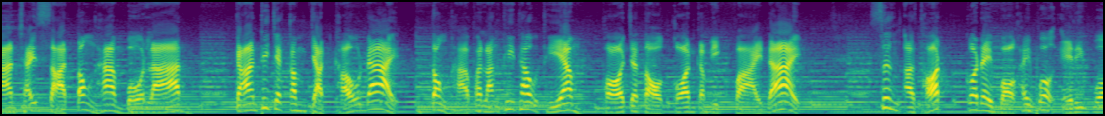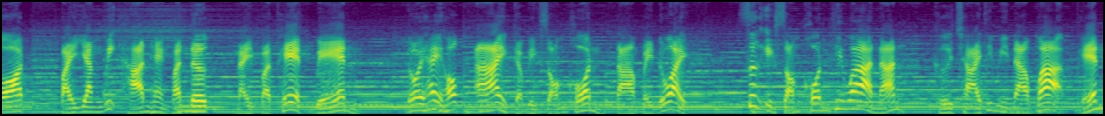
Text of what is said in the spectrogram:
การใช้ศาสตร์ต้องห้ามโบราณ การที่จะกำจัดเขาได้ ต้องหาพลังที่เท่าเทียม พอจะต่อกรกับอีกฝ่ายได้ ซึ่งอาทอสก็ได้บอกให้พวกเอริวอร์ดไปยังวิหารแห่งพันนึกในประเทศเบนโดยให้ฮอกอายกับอีกสองคนตามไปด้วย ซึ่งอีกสองคนที่ว่านั้นคือชายที่มีนามว่าเพน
